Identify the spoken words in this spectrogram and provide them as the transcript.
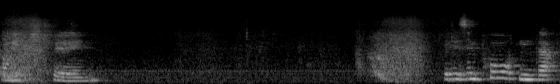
on each turn. It is important that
